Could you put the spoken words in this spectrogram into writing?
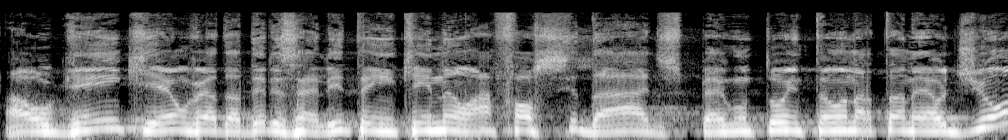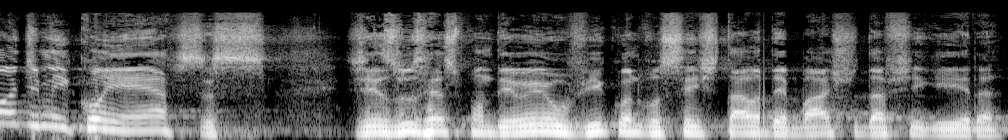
Alguém que é um verdadeiro israelita em quem não há falsidade. Perguntou então a Natanael: De onde me conheces? Jesus respondeu: Eu vi quando você estava debaixo da figueira.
